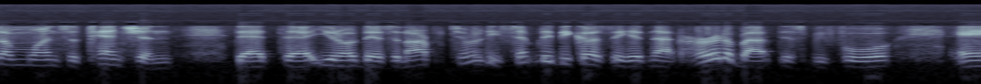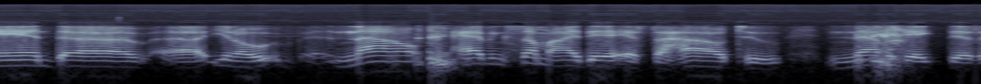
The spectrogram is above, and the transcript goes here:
someone's attention that uh, you know there's an opportunity simply because they had not heard about this before, and uh, uh, you know now having some idea as to how to navigate this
